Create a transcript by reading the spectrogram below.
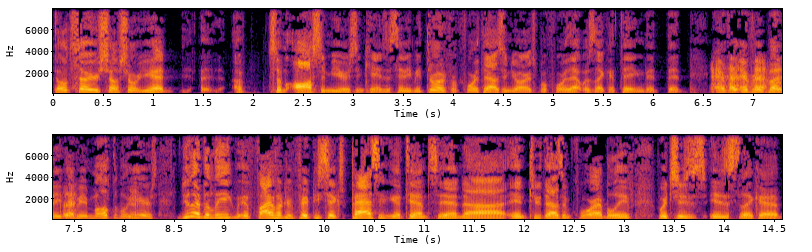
Don't sell yourself short. You had uh, uh some awesome years in Kansas City. I mean, throwing for four thousand yards before that was like a thing that that every, everybody. I mean, multiple years. You led the league with 556 passing attempts in uh, in 2004, I believe, which is is like a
